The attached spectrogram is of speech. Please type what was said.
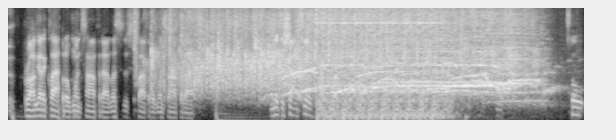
them. bro I gotta clap it up one time for that. Let's just clap it up one time for that. Let the shot too. So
